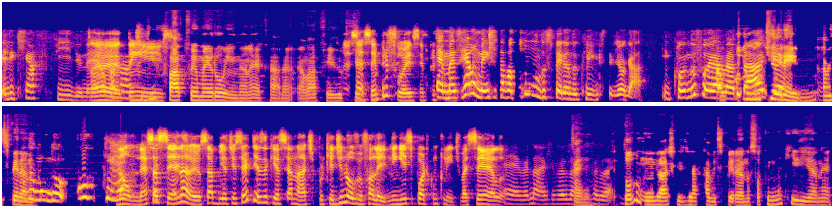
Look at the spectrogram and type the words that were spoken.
ele tinha filho, né? É, tem De fato, foi uma heroína, né, cara? Ela fez o que. É, sempre foi, sempre é, foi. mas realmente tava todo mundo esperando o Clint se jogar. E quando foi a Natasha. Todo mundo querendo, tava esperando. Todo mundo. O quê? Não, nessa cena eu sabia, eu tinha certeza que ia ser a Nath, porque, de novo, eu falei, ninguém se importa com o Clint, vai ser ela. É verdade, verdade, é, verdade. Todo mundo acho que já tava esperando, só que não queria, né?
